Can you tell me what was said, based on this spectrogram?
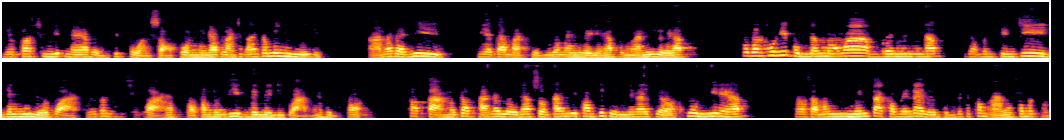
เดลคาสมิธนะครับผมที่ป่วยสองคนนะครับ หลังจากนั้นก็ไม่มีอ่าน่าจะที่มีอาการบาดเจ็บหรืออะไรเลยนะครับประมาณนี้เลยครับก็บอลคู่นี้ผมยังมองว่าเบรเมนครับยังเป็นทีมที่ยังมีเหนือกว่าแล้วก็ดีกว่าครับขอความเป็นที่เบรเมนดีกว่านะครับผมก็ ชอบตามมันก็ผ่านได้เลยนะครับส่วนใครมีความคิดเห็นยังไงเกี่ยวกับคู่นี้นะครับเราสามารถเม้นใต้คอมเมนต์ได้เลยผมก็จะเข้ามาอ่านแล้วเข้ามาตอบ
